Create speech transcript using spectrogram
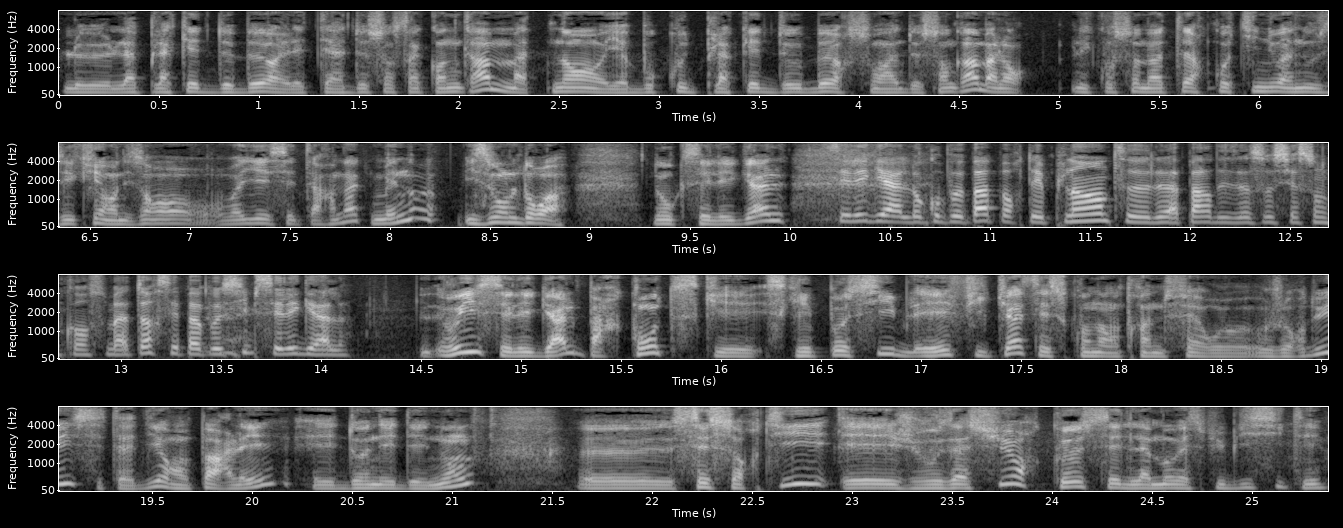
le, la plaquette de beurre elle était à 250 grammes. Maintenant il y a beaucoup de plaquettes de beurre sont à 200 grammes. Alors les consommateurs continuent à nous écrire en disant oh, voyez c'est arnaque. Mais non ils ont le droit. Donc c'est légal. C'est légal. Donc on peut pas porter plainte de la part des associations de consommateurs. C'est pas possible. C'est légal oui, c'est légal. Par contre, ce qui est, ce qui est possible et efficace, c'est ce qu'on est en train de faire aujourd'hui, c'est-à-dire en parler et donner des noms. Euh, c'est sorti et je vous assure que c'est de la mauvaise publicité.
